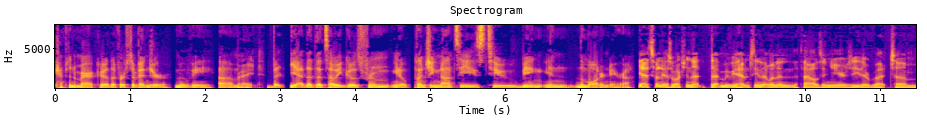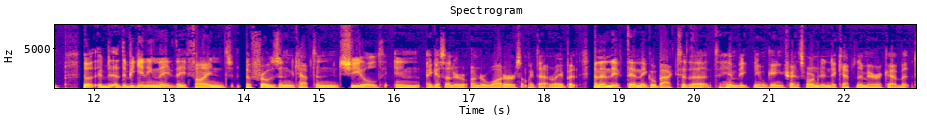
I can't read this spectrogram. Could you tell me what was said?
Captain America: The First Avenger movie. Um, right. But yeah, that, that's how he goes from you know punching Nazis to being in the modern era. Yeah, it's funny. I was watching that that movie. I haven't seen that one in a thousand years either. But um, so at the beginning, they they find the frozen Captain Shield in I guess under underwater or something like that, right? But and then they then they go back to the to him be, you know getting transformed into Captain America. But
